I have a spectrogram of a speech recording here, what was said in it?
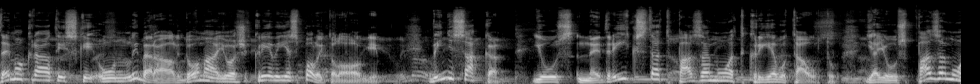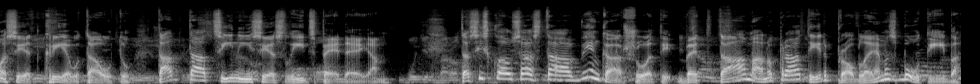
demokrātiski un liberāli domājoši Krievijas politologi. Viņi saka, jūs nedrīkstat pazemot Krievu tautu. Ja jūs pazemosiet Krievu tautu, tad tā cīnīsies līdz pēdējam. Tas izklausās tā vienkāršoti, bet tā, manuprāt, ir problēmas būtība.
